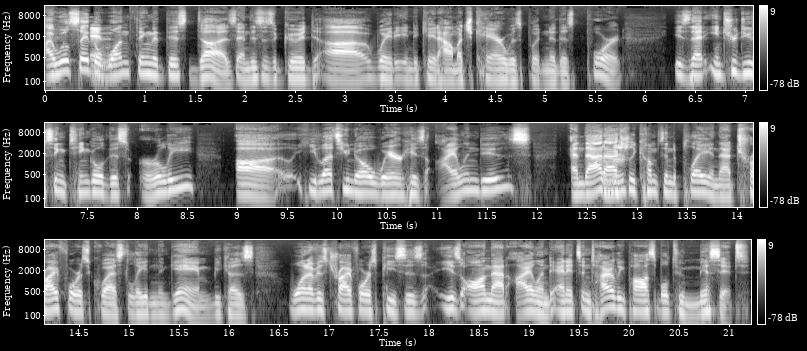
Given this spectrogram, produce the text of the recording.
I will say the one thing that this does, and this is a good uh, way to indicate how much care was put into this port, is that introducing Tingle this early, uh, he lets you know where his island is, and that Mhm. actually comes into play in that Triforce quest late in the game because one of his Triforce pieces is on that island, and it's entirely possible to miss it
